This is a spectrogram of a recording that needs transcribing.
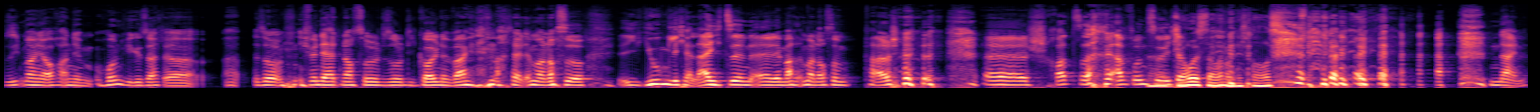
sieht man ja auch an dem Hund, wie gesagt, er also ich finde, der hat noch so so die goldene Waage, der macht halt immer noch so jugendlicher Leichtsinn, äh, der macht immer noch so ein paar äh, Schrotzer ab und zu. Ja, Joe hab, ist da auch noch nicht raus. Nein,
